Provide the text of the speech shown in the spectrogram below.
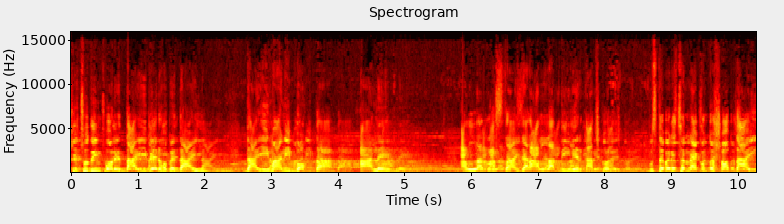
কিছুদিন পরে দায়ী বের হবে, দায়ী। দায়ী মানি বক্তা, আলেম। আল্লাহর রাস্তায় যারা আল্লাহর দিনের কাজ করে। বুঝতে পেরেছেন না? এখন তো সব দায়ী।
